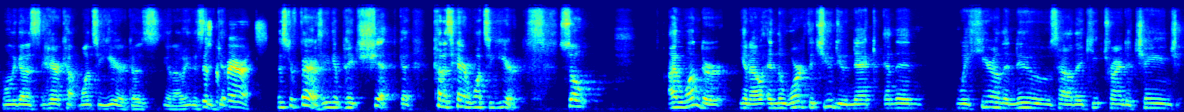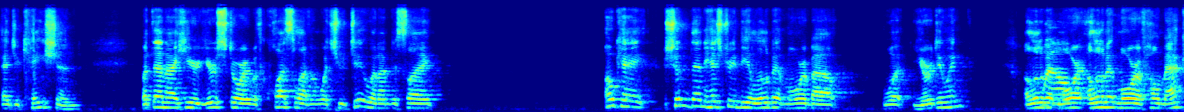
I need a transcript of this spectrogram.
who only got his haircut once a year because you know he just Mr. get Ferris. Mr. Ferris. He didn't get paid shit. Got- Cut his hair once a year. So I wonder, you know, and the work that you do, Nick, and then we hear on the news how they keep trying to change education. But then I hear your story with Questlove and what you do, and I'm just like, okay, shouldn't then history be a little bit more about what you're doing? A little bit more, a little bit more of home ec,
